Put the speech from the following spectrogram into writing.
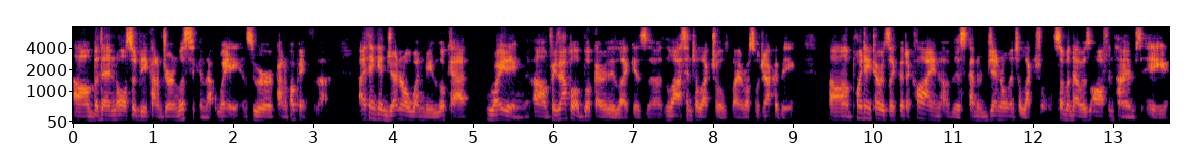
um, but then also be kind of journalistic in that way. And so we were kind of hoping for that. I think in general, when we look at writing, um, for example, a book I really like is uh, The Last Intellectuals by Russell Jacoby, um, pointing towards like the decline of this kind of general intellectual, someone that was oftentimes a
